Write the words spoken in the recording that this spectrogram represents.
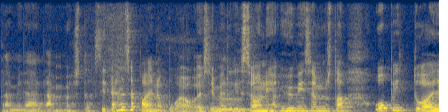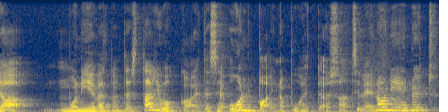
tai mitään tämmöistä. Sitähän se painopuhe on esimerkiksi. Mm. Se on ihan hyvin semmoista opittua ja moni ei välttämättä edes tajuakaan, että se on painopuhetta, jos sä oot silleen, no niin, nyt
